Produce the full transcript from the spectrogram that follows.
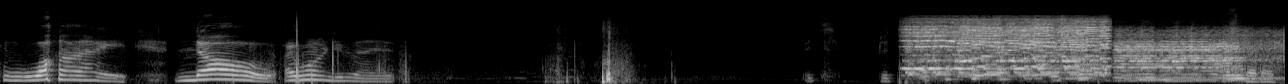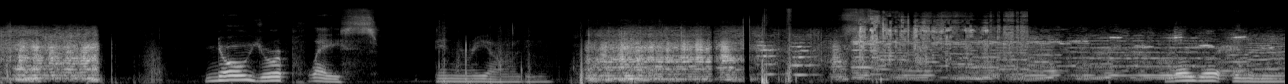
Why? No, I won't do that. Know your place in reality. Know your enemies.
